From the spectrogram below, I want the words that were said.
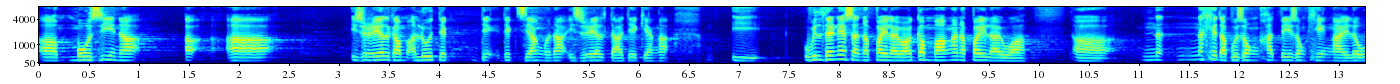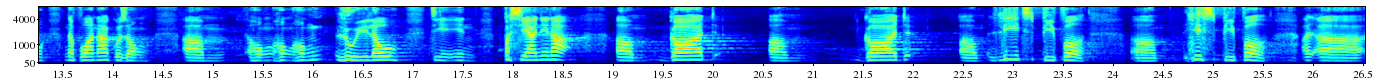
um, Moses ina ah, Israel gam alu dek dek chiang una, Israel ta de kyanga i, wilderness na pai laiwa, gam manga na pai laiwa na kheda buzong khat be zong khe lo na puana kuzong um hong hong hong lui lo ti in. Pasiani na um God um God um, leads people um, his people. Uh,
